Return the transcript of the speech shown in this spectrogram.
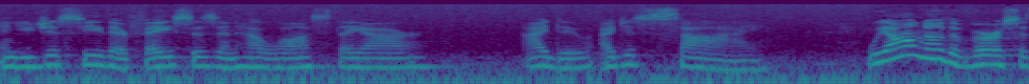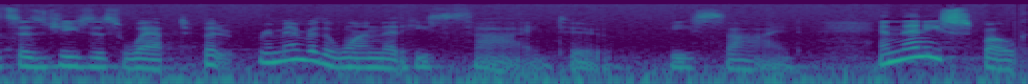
and you just see their faces and how lost they are? I do. I just sigh. We all know the verse that says Jesus wept, but remember the one that he sighed too. He sighed. And then he spoke.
